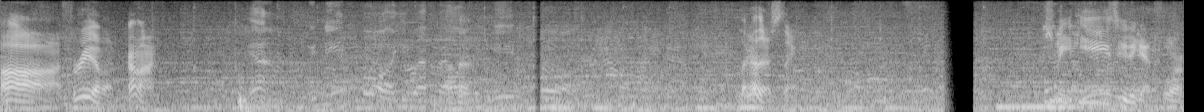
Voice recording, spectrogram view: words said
Ah, three of them. Come on. Yeah, we need four UFL. Look at this thing. Should be easy to get ultra.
